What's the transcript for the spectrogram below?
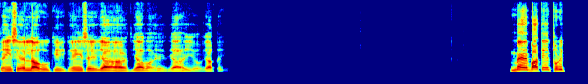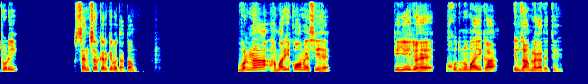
कहीं से अल्लाह की, कहीं से या अहद, या वाहिद, या हयो या कय्यूम। मैं बातें थोड़ी थोड़ी सेंसर करके बताता हूँ। वरना हमारी कौम ऐसी है कि ये जो है, खुदनुमाई का इल्ज़ाम लगा देते हैं।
